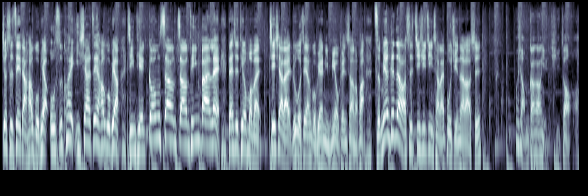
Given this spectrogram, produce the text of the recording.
就是这档好股票五十块以下这档好股票，今天攻上涨停板嘞。但是听我们接下来，如果这档股票你没有跟上的话，怎么样跟着老师继续进场来布局呢？老师，我想我们刚刚也提到啊。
